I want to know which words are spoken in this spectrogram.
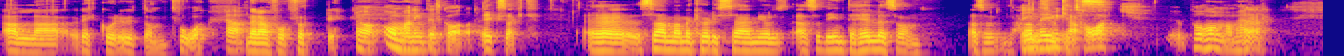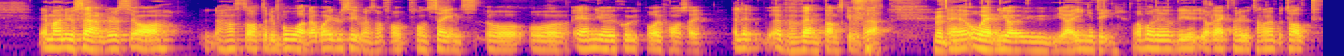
alla veckor utom två. Ja. När han får 40. Ja, om han inte är skadad. Exakt. Eh, samma med Curtis Samuels. Alltså det är inte heller sån... Alltså Det är han inte är så mycket kass. tak på honom heller. Emmanuel Sanders, ja. han startade ju båda wide receiverna från, från Saints och, och en gör ju sjukt bra ifrån sig. Eller över förväntan ska vi säga. Men- eh, och en gör ju ja, ingenting. Vad var det vi, jag räknade ut? Han hade betalt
